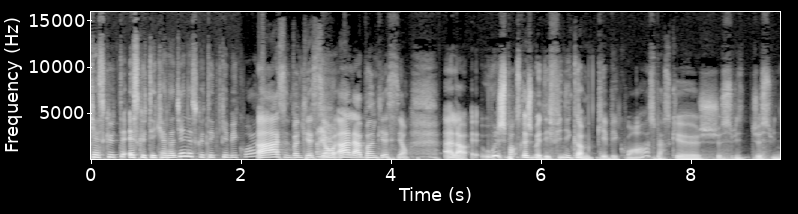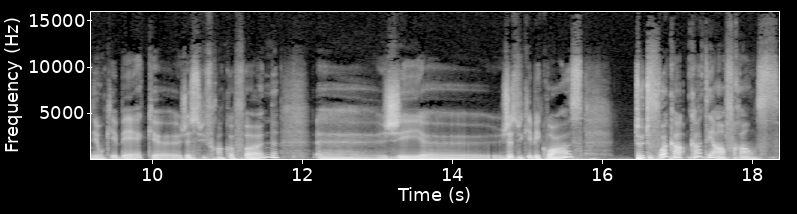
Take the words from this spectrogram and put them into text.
Qu'est-ce que t'es- est-ce que tu es canadienne? Est-ce que tu es québécoise? Ah, c'est une bonne question. Ah, la bonne question. Alors, euh, oui, je pense que je me définis comme québécoise parce que je suis, je suis née au Québec, euh, je suis francophone, euh, j'ai, euh, je suis québécoise. Toutefois, quand, quand tu es en France,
